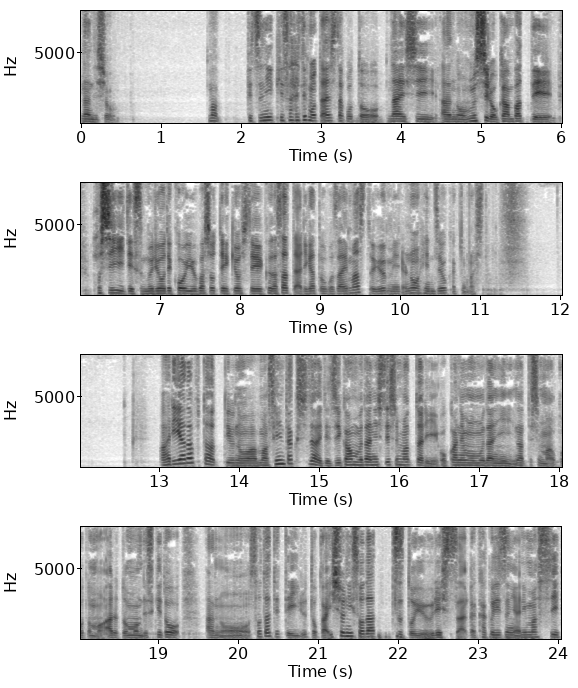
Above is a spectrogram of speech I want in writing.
なんでしょう。まあ、別に消されても大したことないし、あの、むしろ頑張ってほしいです。無料でこういう場所提供してくださってありがとうございますというメールの返事を書きました。アリアダプターっていうのは、まあ、選択次第で時間無駄にしてしまったり、お金も無駄になってしまうこともあると思うんですけど、あの、育てているとか、一緒に育つという嬉しさが確実にありますし、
